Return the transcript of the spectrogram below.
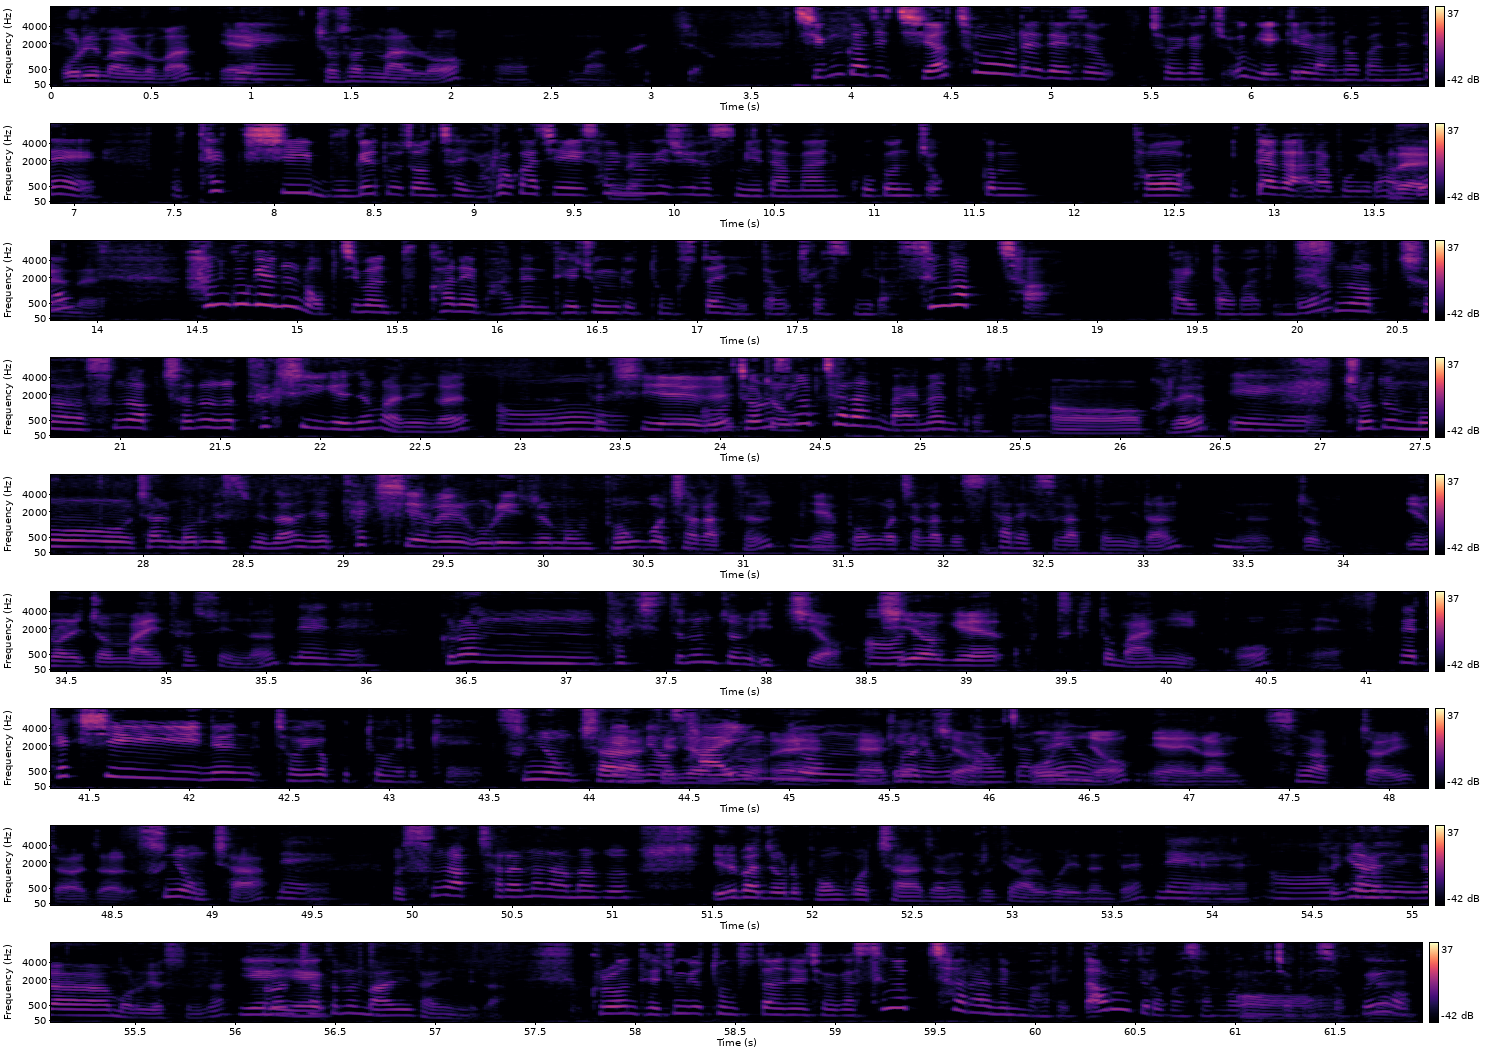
우리말로만 예, 예. 조선말로 어만 했죠. 지금까지 지하철에 대해서 저희가 쭉 얘기를 나눠봤는데 뭐 택시, 무게도전차 여러 가지 설명해 주셨습니다만 그건 조금 더 이따가 알아보기로 하고 네, 네. 한국에는 없지만 북한에 많은 대중교통 수단이 있다고 들었습니다. 승합차 가 있다고 하던데요. 승합차, 승합차가 그 택시 개념 아닌가요? 어. 택시에 어, 저는 좀- 승합차라는 말만 들었어요. 어 그래요? 예, 예. 저도 뭐 잘 모르겠습니다. 그냥 택시에 왜 우리 좀 봉고차 같은, 음. 예, 봉고차 같은 스타렉스 같은 이런 음. 어, 좀 인원이 좀 많이 탈 수 있는 네네. 그런 택시들은 좀 있지요. 어. 지역에 특히 또 많이 있고, 예. 택시는 저희가 보통 이렇게 승용차 개념으로 사인용 예, 예, 개념으로 그렇죠. 나오잖아요. 5인용 예, 이런 승합저 저저 승용차 네, 그 승합차라면 아마 그 일반적으로 봉고차 저는 그렇게 알고 있는데 네. 예. 어, 그게 그런, 아닌가 모르겠습니다. 예, 그런 예. 차들은 많이 다닙니다. 그런 대중교통 수단을 저희가 승합차라는 말을 따로 들어봐서 한번 어, 여쭤봤었고요. 네.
